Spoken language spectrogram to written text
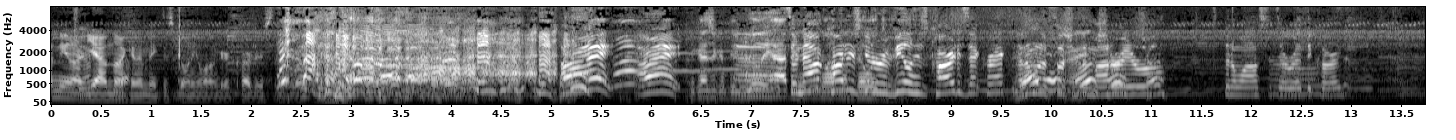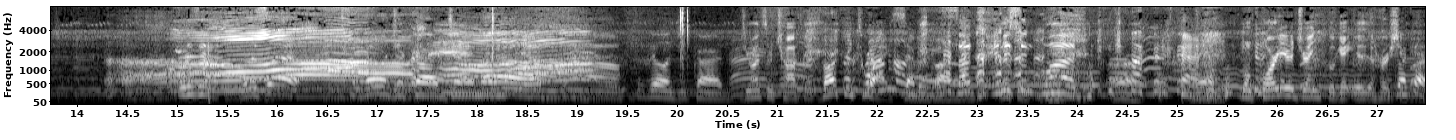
I mean, uh, yeah, I'm not gonna make this go any longer. Carter's. all right, all right. You guys are gonna be Uh, really happy. So now you know I'm a Carter's going to reveal his card. Is that correct? I don't want to yeah, fuck sure, the moderator sure, role. It's been a while since I read the card. what is that? What is that? Villager card, gentlemen. Wow. Card. Do you want some chocolate? Vote me twice, everybody. Such innocent blood. We'll pour you a drink. We'll get you the Hershey Okay, bar.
